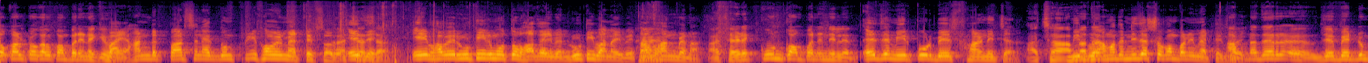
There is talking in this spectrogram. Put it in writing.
লোকাল টোকাল কোম্পানি নাকি ভাই? ভাই হান্ড্রেড পার্সেন্ট একদম প্রিফর্মের ম্যাট্রিক্স হবে। এই আচ্ছা, যে আচ্ছা। এইভাবে রুটির মতো ভাজাইবেন রুটি বানাইবেন তা হ্যাঁ। ভাঙবে না। আচ্ছা এটা কোন কোম্পানি নিলেন? এই যে মিরপুর বেস্ট ফার্নিচার আচ্ছা মিরপুর আপনাদের আমাদের নিজস্ব কোম্পানির ম্যাট্রিক্স ভাই। আপনাদের যে বেডরুম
